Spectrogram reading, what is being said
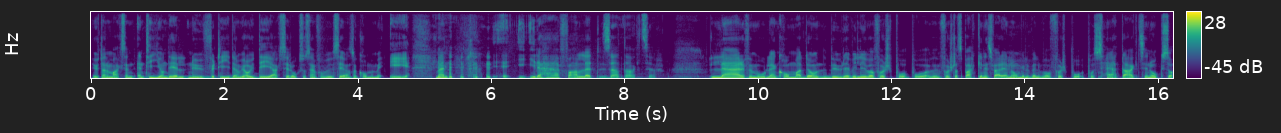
Utan max en, en tiondel nu Mm. för tiden. Vi har ju D-aktier också, sen får vi se vem som kommer med E. Men i, i det här fallet Z-aktier. Lär förmodligen komma, de, Bure ville ju vara först på, på den första spacken i Sverige, någon Mm. ville väl vara först på, på Z-aktien också.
